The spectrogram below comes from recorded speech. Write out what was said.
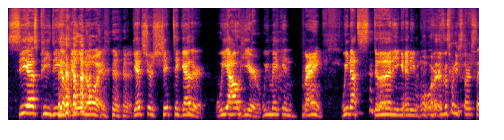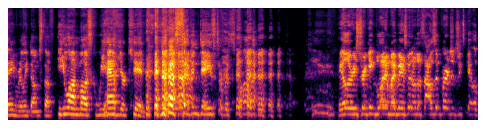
CSPD of Illinois. Get your shit together. We out here. We making bank. We not studying anymore. Is this when you start saying really dumb stuff? Elon Musk, we have your kid. You have seven days to respond. Hillary's drinking blood in my basement with the thousand virgins she's killed.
